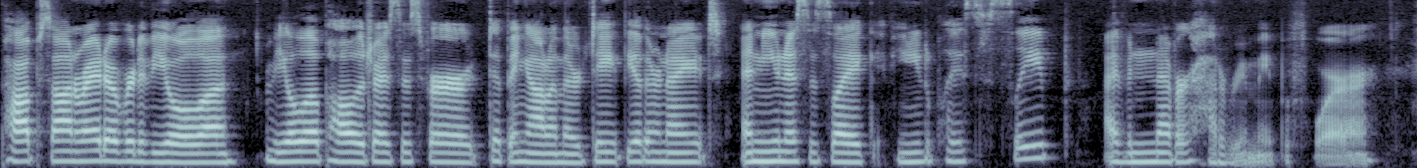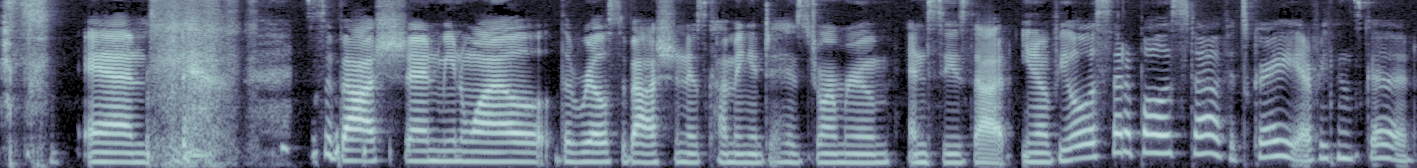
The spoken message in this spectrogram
pops on right over to Viola. Viola apologizes for dipping out on their date the other night. And Eunice is like, if you need a place to sleep, I've never had a roommate before. and Sebastian, meanwhile, the real Sebastian is coming into his dorm room and sees that, you know, Viola set up all his stuff. It's great. Everything's good.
